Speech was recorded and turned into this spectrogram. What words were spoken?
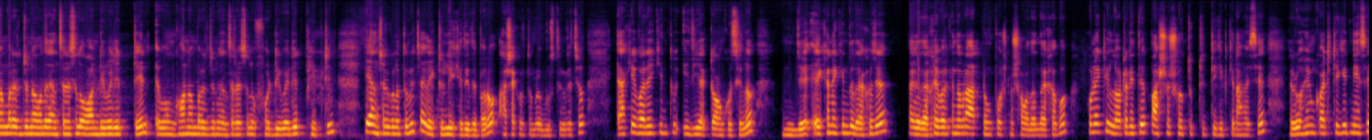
নাম্বারের জন্য আমাদের অ্যান্সার হয়েছিল ওয়ান ডিভাইডেড টেন এবং ঘ নাম্বারের জন্য অ্যান্সার হয়েছিল ফোর ডিভাইডেড ফিফটিন এই অ্যান্সারগুলো তুমি চাইলে একটু লিখে দিতে পারো। আশা করি তোমরা বুঝতে পেরেছ। একেবারেই কিন্তু ইজি একটা অঙ্ক ছিল। যে এখানে কিন্তু দেখো যে, তাহলে দেখো এবার কিন্তু আমরা আট নং প্রশ্ন সমাধান দেখাবো। কোনো একটি লটারিতে পাঁচশো সত্তরটি টিকিট কেনা হয়েছে। রহিম কয়টি টিকিট নিয়েছে?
